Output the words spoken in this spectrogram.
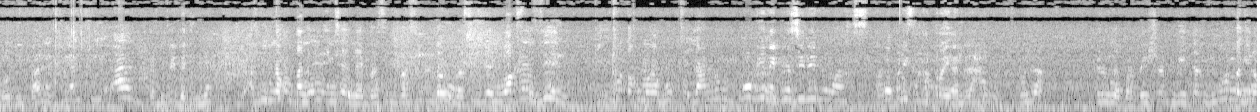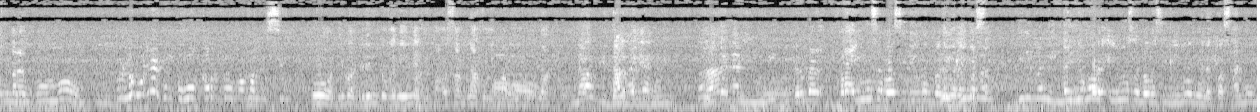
O di ba, nagkian-kian. Kadubi ba din mo? Abi na akong tanong yun, insa, na Brazil, Brazil daw, Brazilian wax, Brazil. Kiibot ako mga buhok sa ilalong. Mo gini Brazilian wax. Wa pa di ka katrayan Bilahan, wala. Pero nagpa-pressure ko gitar, yun, na akong tanong mo. Ulo mo na kung buhok karto ka kasi. Oh, di ba, green to kanina, ipakusab na ako, ipabuho na ako. Na, dala man mo ni. Ha? Dala ni mo ni. Pero para inyo sa mga silingan ba nga nagpasalon? Dili ba ni? Ay, yung para inyo sa mga silingan nga nagpasalon.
